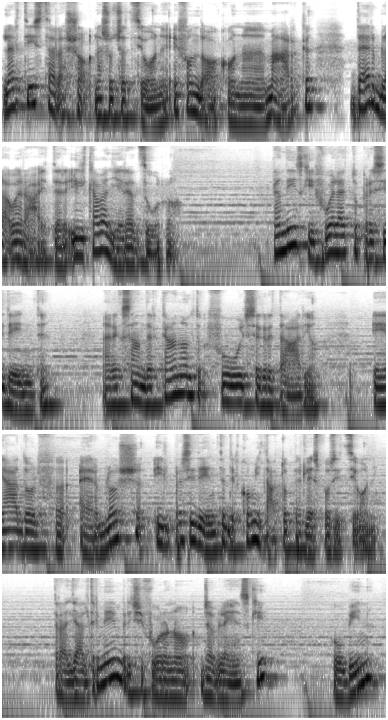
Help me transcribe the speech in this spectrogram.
l'artista lasciò l'associazione e fondò con Mark Der Blaue Reiter, il Cavaliere Azzurro. Kandinsky fu eletto presidente, Alexander Kanold fu il segretario e Adolf Erblosch il presidente del comitato per le esposizioni. Tra gli altri membri ci furono Javlensky, Kubin,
